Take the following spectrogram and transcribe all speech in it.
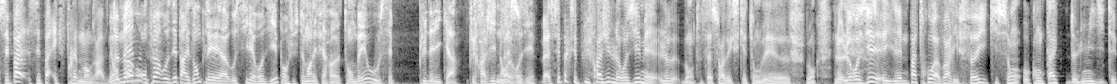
C'est pas, c'est pas extrêmement grave. Mais de on, peut, même, on peut arroser par exemple les, euh, aussi les rosiers pour justement les faire euh, tomber ou c'est plus délicat, plus fragile, non, Bah, le rosier bah, c'est pas que c'est plus fragile le rosier, mais le bon, de toute façon, avec ce qui est tombé, euh, bon, le, le rosier, il aime pas trop avoir les feuilles qui sont au contact de l'humidité.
